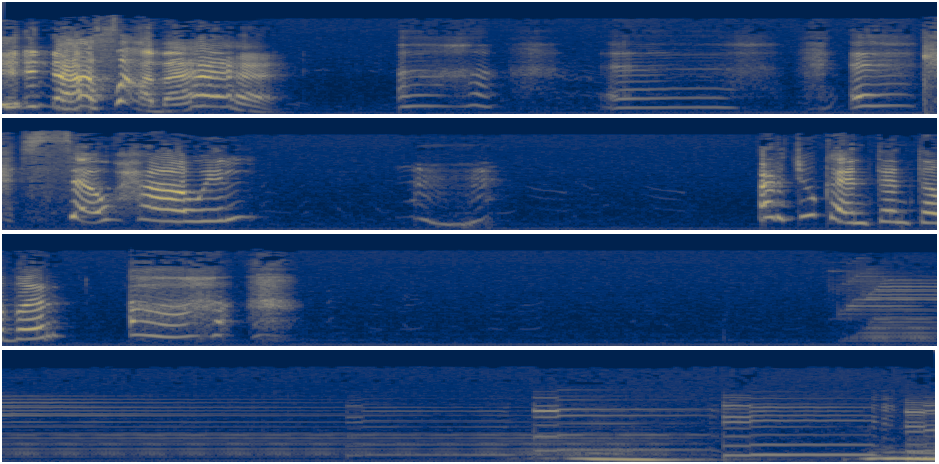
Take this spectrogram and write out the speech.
إنها صعبة. آه. سأحاول. أرجوك أن تنتظر. Mm-hmm.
